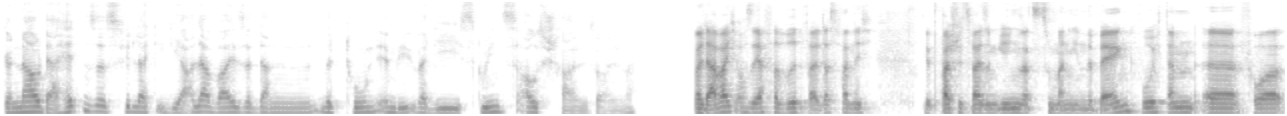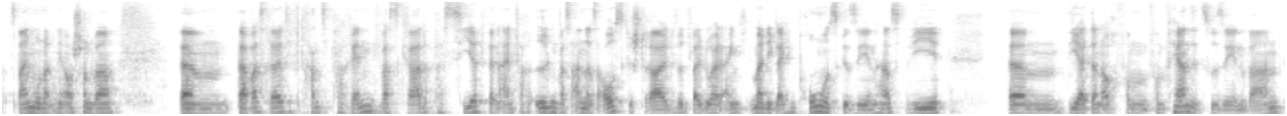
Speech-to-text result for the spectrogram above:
Genau, da hätten sie es vielleicht idealerweise dann mit Ton irgendwie über die Screens ausstrahlen sollen. Ne? Weil da war ich auch sehr verwirrt, weil das fand ich jetzt beispielsweise im Gegensatz zu Money in the Bank, wo ich dann äh, vor zwei Monaten ja auch schon war, ähm, da war es relativ transparent, was gerade passiert, wenn einfach irgendwas anderes ausgestrahlt wird, weil du halt eigentlich immer die gleichen Promos gesehen hast, wie ähm, die halt dann auch vom, vom Fernsehen zu sehen waren.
